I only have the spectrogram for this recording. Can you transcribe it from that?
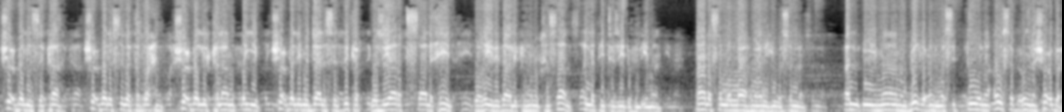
شعبة للزكاة شعبة لصلة الرحم شعبة للكلام الطيب شعبة لمجالس الذكر وزيارة الصالحين وغير ذلك من الخصال التي تزيد في الإيمان. قال صلى الله عليه وسلم الإيمان بضع وستون أو سبعون شعبة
